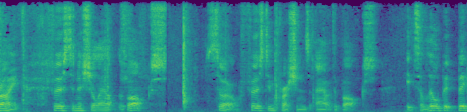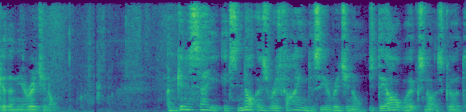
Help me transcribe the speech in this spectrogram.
Right, first initial out the box. So, first impressions out of the box. It's a little bit bigger than the original. I'm going to say it's not as refined as the original. The artwork's not as good.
